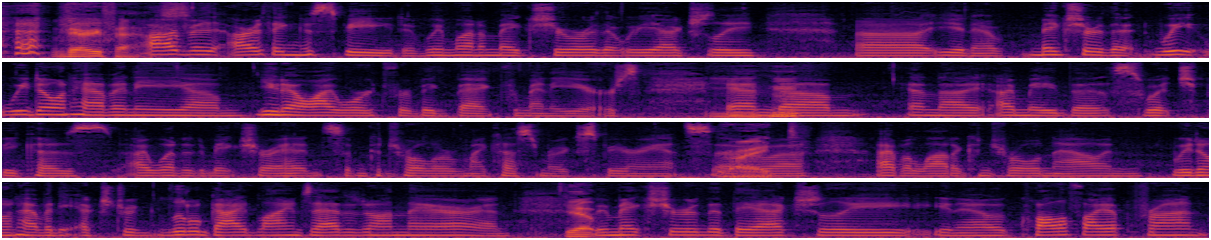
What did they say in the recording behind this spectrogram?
Very fast. Our our thing is speed, and we want to make sure that we actually, uh, you know, make sure that we, we don't have any. Um, you know, I worked for a big bank for many years, and Mhm. um, and I, I made the switch because I wanted to make sure I had some control over my customer experience. So Right. uh, I have a lot of control now, and we don't have any extra little guidelines added on there, and Yep. we make sure that they actually, you know, qualify up front,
